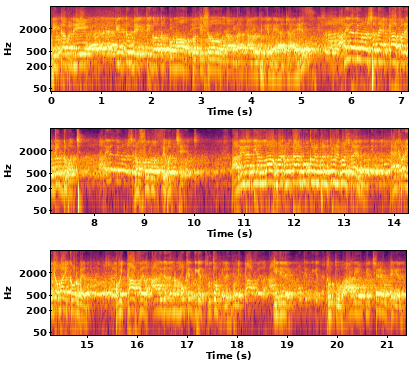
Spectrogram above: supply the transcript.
ঠিক না ঠিক কিন্তু ব্যক্তিগত কোন প্রতিশোধ আমরা কারও থেকে নেওয়া যায় সাথে এক কাফের যুদ্ধ হচ্ছে। হচ্ছে। আলী রাদি আল্লাহ তার বুকের উপরে চড়ে বসলেন। এখনই জবাই করবেন। ওই কাফের আলীর মুখের দিকে থুতু ফেলে দিলেন কি দিলে? থুতু। আলী ওকে ছেড়ে উঠে গেলে।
